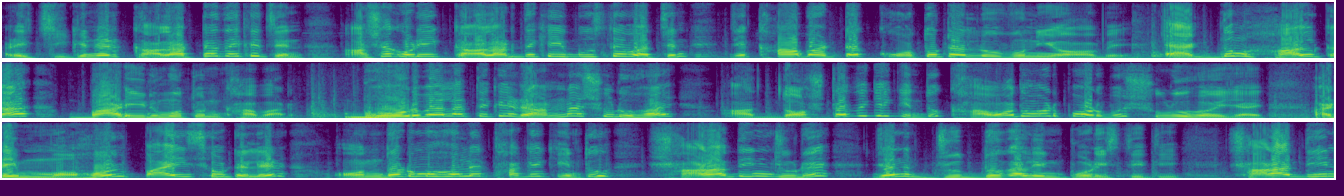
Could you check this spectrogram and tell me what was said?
আর এই চিকেনের কালারটা দেখেছেন? আশা করি এই কালার দেখেই বুঝতে পারছেন যে খাবারটা কতটা লোভনীয় হবে। একদম হালকা বাড়ির মতন খাবার। ভোরবেলা থেকে রান্না শুরু হয় আর দশটা থেকে কিন্তু খাওয়া দাওয়ার পর্ব শুরু হয়ে যায়। আর এই মহল পাইস হোটেলের অন্দরমহলে থাকে কিন্তু সারাদিন জুড়ে যেন যুদ্ধকালীন পরিস্থিতি। সারাদিন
